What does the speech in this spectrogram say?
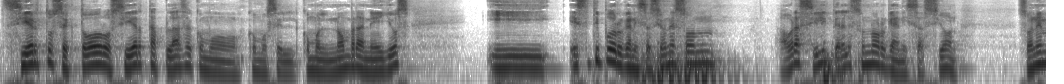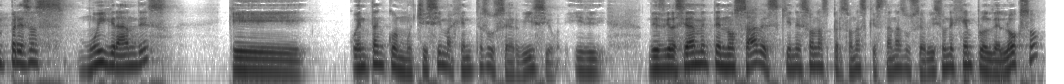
cierto sector o cierta plaza como, como, se, como le nombran ellos. Y este tipo de organizaciones son Ahora sí, literal, es una organización. Son empresas muy grandes que cuentan con muchísima gente a su servicio y desgraciadamente no sabes quiénes son las personas que están a su servicio. Un ejemplo, el del Oxxo,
